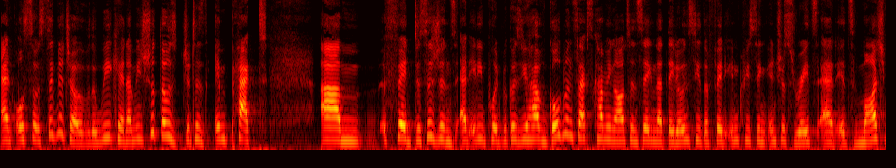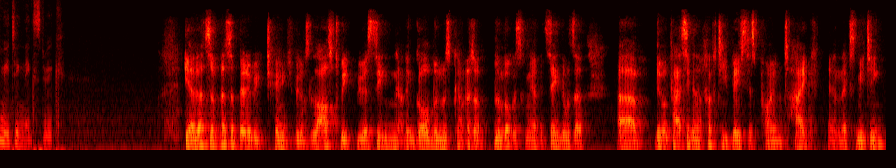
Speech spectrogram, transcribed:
and also Signature over the weekend, I mean, should those jitters impact um, Fed decisions at any point? Because you have Goldman Sachs coming out and saying that they don't see the Fed increasing interest rates at its March meeting next week. Yeah, that's a that's a very big change because last week we were seeing I think Goldman was coming, sorry, Bloomberg was coming out and saying there was a uh, they were pricing in a 50 basis point hike in the next meeting.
